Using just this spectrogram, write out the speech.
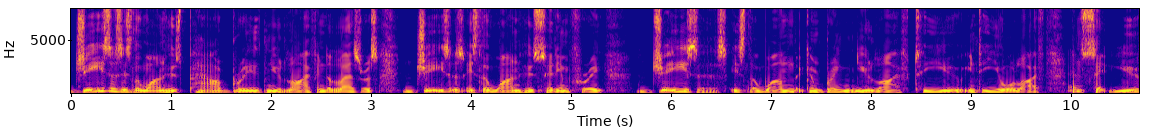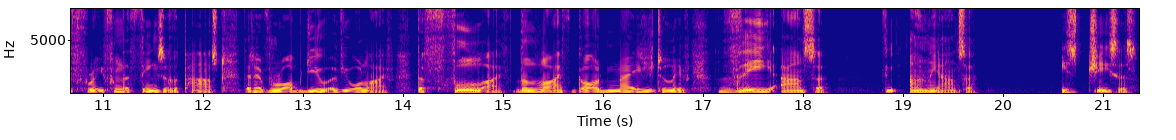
Jesus is the one whose power breathed new life into Lazarus. Jesus is the one who set him free. Jesus is the one that can bring new life to you, into your life, and set you free from the things of the past that have robbed you of your life, the full life, the life God made you to live. The answer, the only answer, is Jesus.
